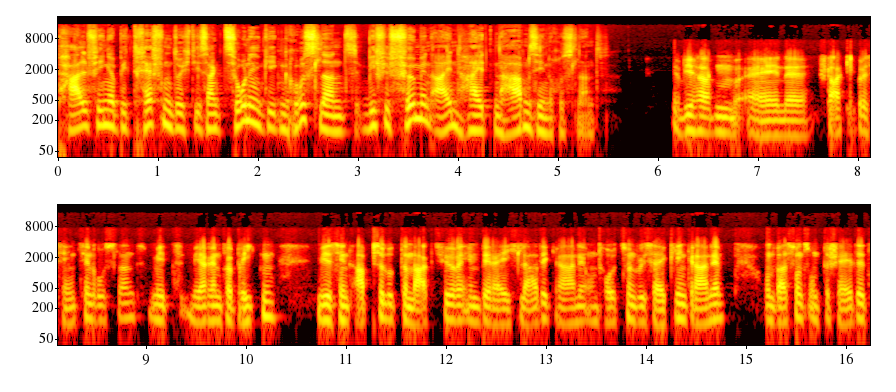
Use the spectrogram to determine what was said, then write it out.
Palfinger betreffen durch die Sanktionen gegen Russland? Wie viele Firmeneinheiten haben Sie in Russland? Wir haben eine starke Präsenz in Russland mit mehreren Fabriken. Wir sind absoluter Marktführer im Bereich Ladekrane und Holz- und Recyclingkrane. Und was uns unterscheidet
